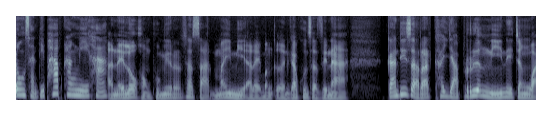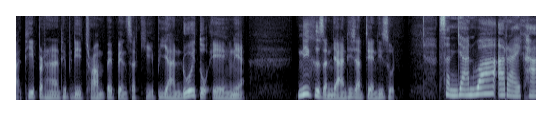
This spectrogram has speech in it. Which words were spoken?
ลงสันติภาพครั้งนี้คะในโลกของภูมิรัฐศาสตร์ไม่มีอะไรบังเอิญครับคุณศาสินาการที่สหรัฐขยับเรื่องนี้ในจังหวะที่ประธานาธิบดีทรัมป์ไปเป็นสักขีพยานด้วยตัวเองเนี่ยนี่คือสัญญาณที่ชัดเจนที่สุด สัญญาณว่าอะไรคะ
